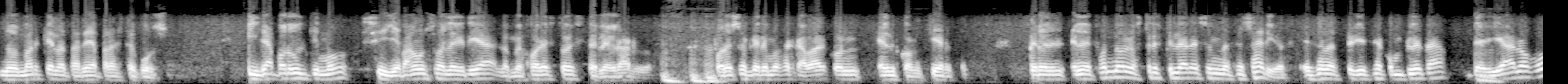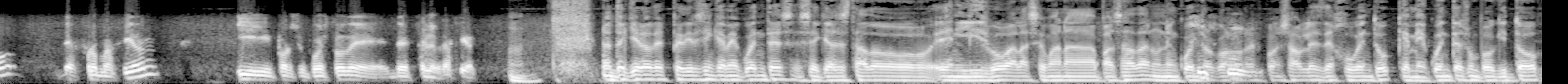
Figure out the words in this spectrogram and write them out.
nos marque la tarea para este curso. Y ya por último, si llevamos su alegría, lo mejor esto es celebrarlo. Por eso queremos acabar con el concierto. Pero en el fondo los tres pilares son necesarios. Es una experiencia completa de diálogo, de formación y, por supuesto, de, celebración. No te quiero despedir sin que me cuentes, sé que has estado en Lisboa la semana pasada en un encuentro con los responsables de juventud, que me cuentes un poquito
